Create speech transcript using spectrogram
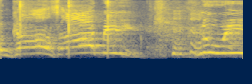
van Gaal's Army! Louis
